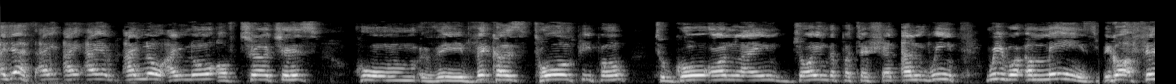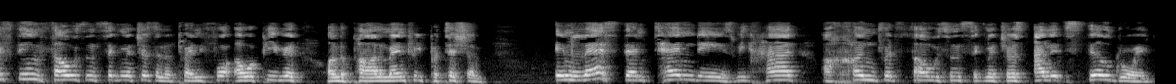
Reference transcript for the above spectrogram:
Uh, yes, I, I, I, I know I know of churches whom the vicars told people to go online, join the petition, and we we were amazed. We got 15,000 signatures in a 24-hour period on the parliamentary petition in less than 10 days, we had 100,000 signatures and it's still growing.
